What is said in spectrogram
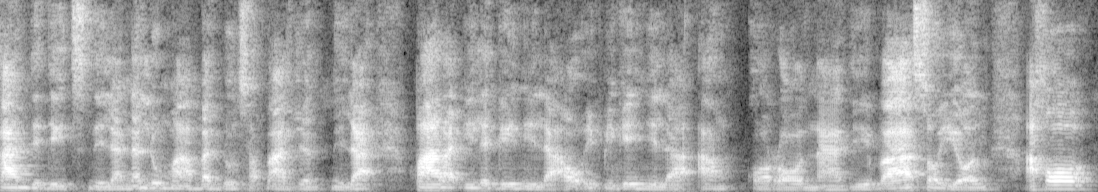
candidates nila na lumaban doon sa pageant nila para ilagay nila o ibigay nila ang corona, di ba? So yon. Ako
